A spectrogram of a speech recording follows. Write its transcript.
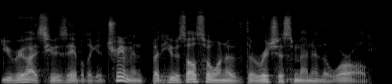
you realize he was able to get treatment, but he was also one of the richest men in the world.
